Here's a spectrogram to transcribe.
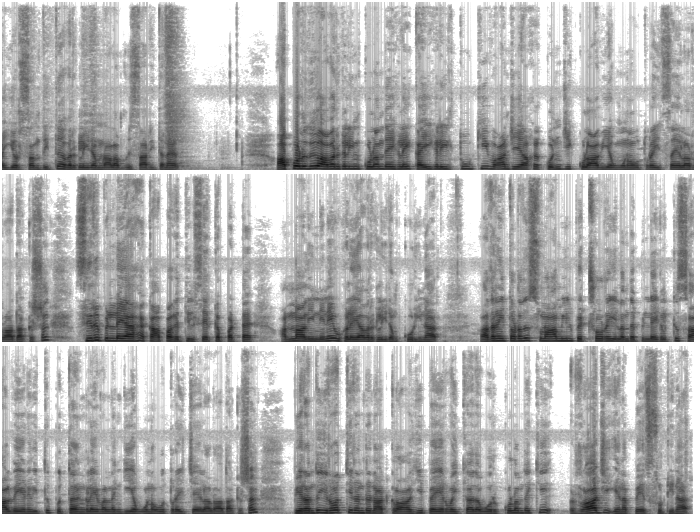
ஆகியோர் சந்தித்து அவர்களிடம் நலம் விசாரித்தனர். அப்பொழுது அவர்களின் குழந்தைகளை கைகளில் தூக்கி வாஞ்சையாக கொஞ்சி குழாவிய உணவுத்துறை செயலர் ராதாகிருஷ்ணன் சிறு பிள்ளையாக காப்பகத்தில் சேர்க்கப்பட்ட அன்னாளின் நினைவுகளை அவர்களிடம் கூறினார். அதனைத் தொடர்ந்து சுனாமியில் பெற்றோரை இழந்த பிள்ளைகளுக்கு சால்வை அணிவித்து புத்தகங்களை வழங்கிய உணவுத்துறை செயலர் ராதாகிருஷ்ணன் பிறந்து இருபத்தி ரெண்டு நாட்களாகி பெயர் வைக்காத ஒரு குழந்தைக்கு ராஜ் என பெயர் சூட்டினார்.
